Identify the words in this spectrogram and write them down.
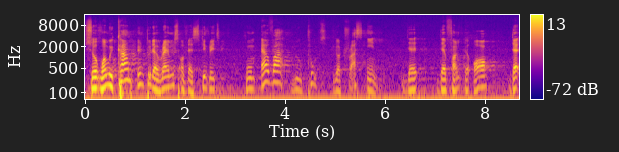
So when we come into the realms of the spirit, whomever you put your trust in, the the the, or the,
